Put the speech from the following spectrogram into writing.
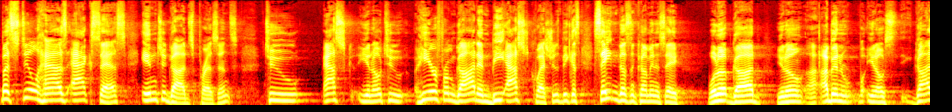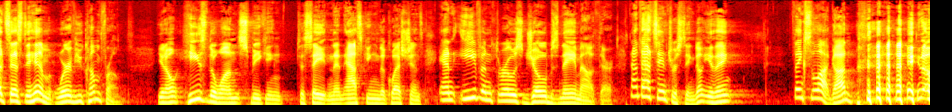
but still has access into God's presence to ask, you know, to hear from God and be asked questions because Satan doesn't come in and say, What up, God? You know, I've been, you know, God says to him, Where have you come from? You know, he's the one speaking to Satan and asking the questions and even throws Job's name out there. Now, that's interesting, don't you think? Thanks a lot, God. you know,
